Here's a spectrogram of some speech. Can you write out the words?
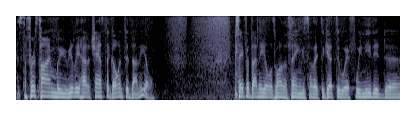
It's the first time we really had a chance to go into Daniel. Sefer Daniel is one of the things I'd like to get to. If we needed uh,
